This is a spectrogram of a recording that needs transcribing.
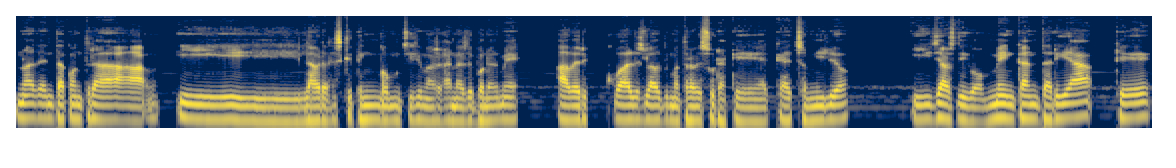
no atenta contra... y la verdad es que tengo muchísimas ganas de ponerme a ver cuál es la última travesura que, ha hecho Emilio. Y ya os digo, me encantaría que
